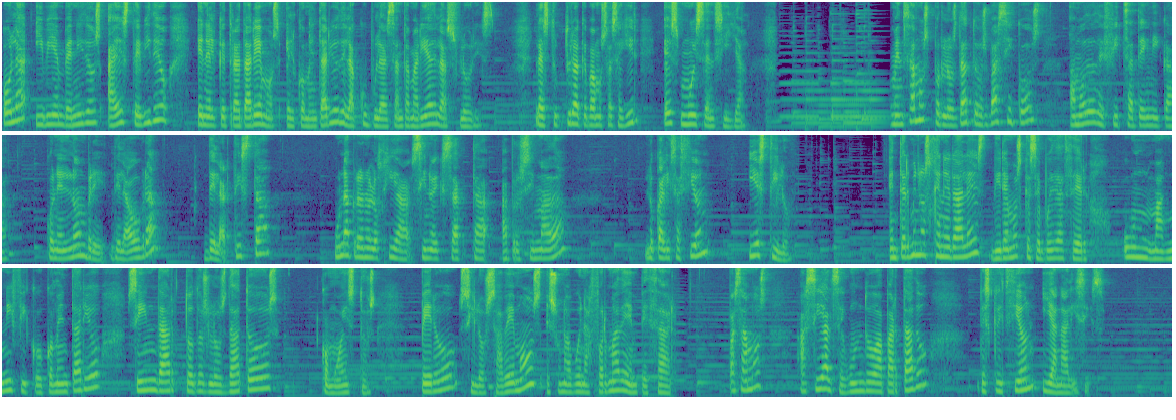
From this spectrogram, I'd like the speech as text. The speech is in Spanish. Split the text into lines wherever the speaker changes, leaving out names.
Hola y bienvenidos a este vídeo en el que trataremos el comentario de la cúpula de Santa María de las Flores. La estructura que vamos a seguir es muy sencilla. Comenzamos por los datos básicos a modo de ficha técnica, con el nombre de la obra, del artista, una cronología, si no exacta, aproximada, localización y estilo. En términos generales diremos que se puede hacer un magnífico comentario sin dar todos los datos como estos, pero si los sabemos es una buena forma de empezar. Pasamos así al segundo apartado, descripción y análisis.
